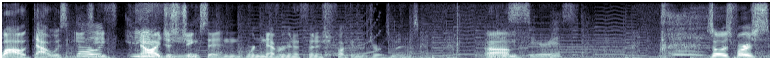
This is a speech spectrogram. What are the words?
wow, that was easy. That was Now I just easy. jinxed it and we're never gonna finish fucking Majora's Mask. Are Um, you serious? So as far as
